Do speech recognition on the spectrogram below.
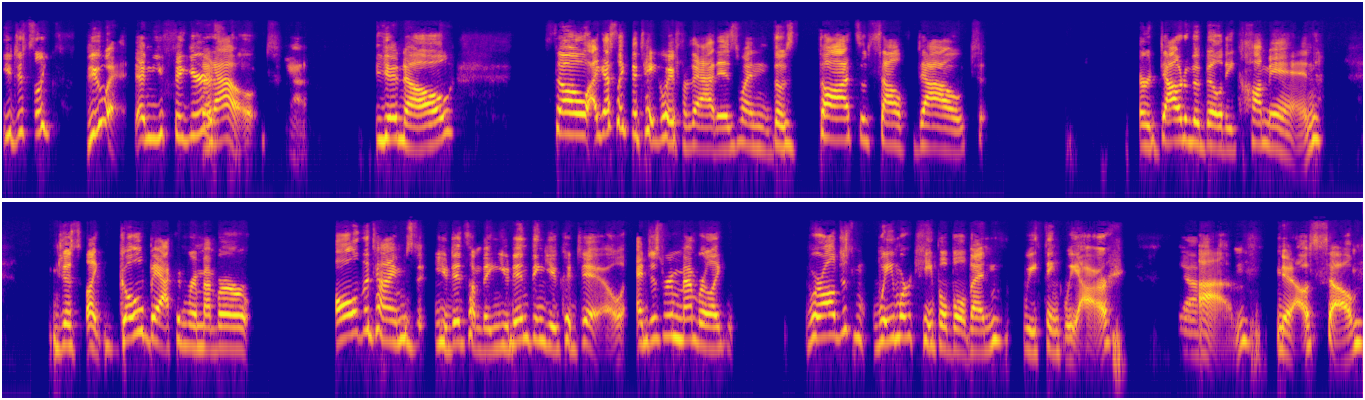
you just like do it and you figure That's, it out. Yeah. You know? So I guess like the takeaway for that is when those thoughts of self doubt or doubt of ability come in, just like go back and remember all the times you did something you didn't think you could do. And just remember, like, we're all just way more capable than we think we are. Yeah. Um, you know, so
